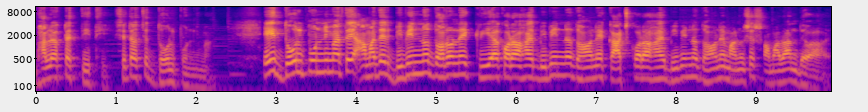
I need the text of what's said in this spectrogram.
ভালো একটা তিথি, সেটা হচ্ছে দোল পূর্ণিমা। এই দোল পূর্ণিমাতে আমাদের বিভিন্ন ধরনের ক্রিয়া করা হয়, বিভিন্ন ধরনের কাজ করা হয়, বিভিন্ন ধরনের মানুষের সমাধান দেওয়া হয়।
